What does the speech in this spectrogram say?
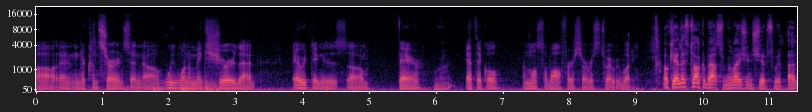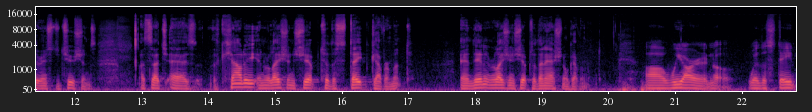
uh, and their concerns, and uh, we want to make sure that everything is um, fair, Right. ethical, and most of all, fair service to everybody. Okay, let's talk about some relationships with other institutions, uh, such as the county in relationship to the state government, and then in relationship to the national government. Uh, we are in, uh, with the state.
